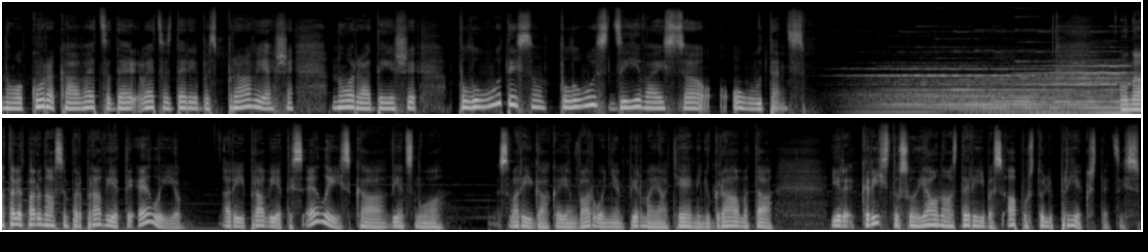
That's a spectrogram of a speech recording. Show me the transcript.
no kura kā veca de, vecas derības pravieši norādījuši plūdis un plūs dzīvais ūdens. Un tagad parunāsim par pravieti Eliju. Arī pravietis Elijs, kā viens no svarīgākajiem varoņiem pirmajā ķēniņu grāmatā, ir Kristus un jaunās derības apustuļu priekštecis.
